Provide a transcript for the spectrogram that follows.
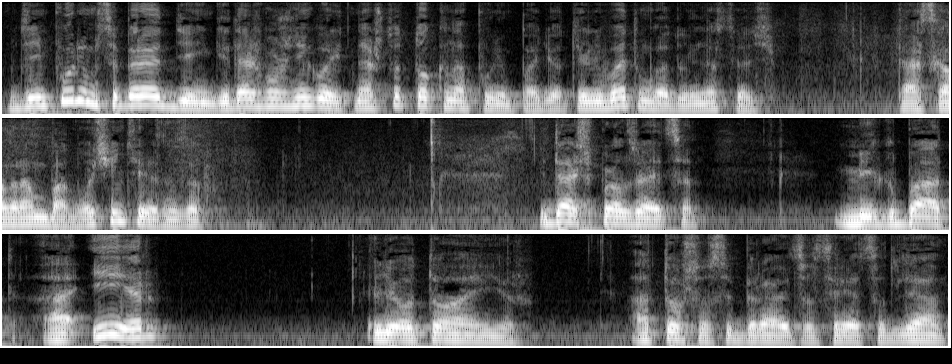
В день Пурим собирают деньги. Даже можно не говорить, на что только на Пурим пойдет. Или в этом году, или на следующем. Так сказал Рамбан. Очень интересно. закон. И дальше продолжается. Мигбат Аир, Леото Аир. А то, что собираются средства для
